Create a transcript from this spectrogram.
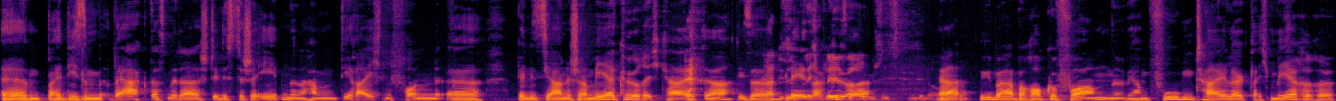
ähm, bei diesem Werk, dass wir da stilistische Ebenen haben, die reichen von äh, venezianischer Mehrchörigkeit, ja, diese ja, Bläserchöre, genau, ja, über barocke Formen. Ne? Wir haben Fugenteile, gleich mehrere.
